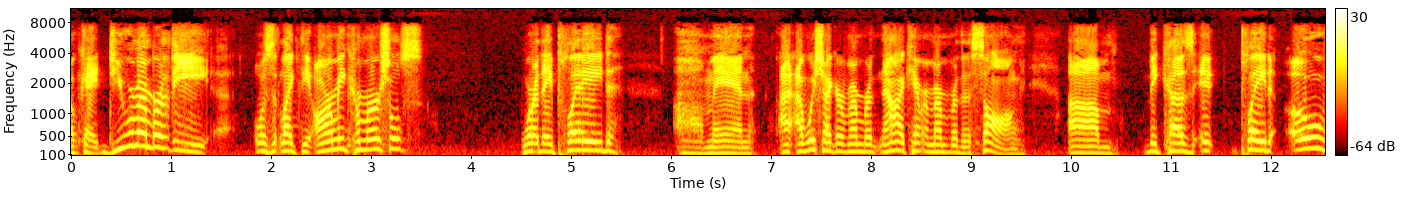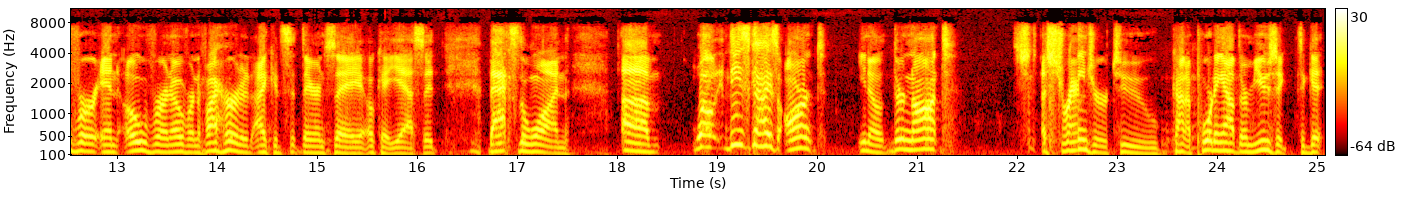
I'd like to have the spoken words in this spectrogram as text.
Okay. Do you remember the? uh, Was it like the Army commercials where they played? Oh man, I, I wish I could remember. Now I can't remember the song um, because it played over and over and over. And if I heard it, I could sit there and say, "Okay, yes, it. That's the one." Um, well, these guys aren't. You know, they're not a stranger to kind of porting out their music to get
